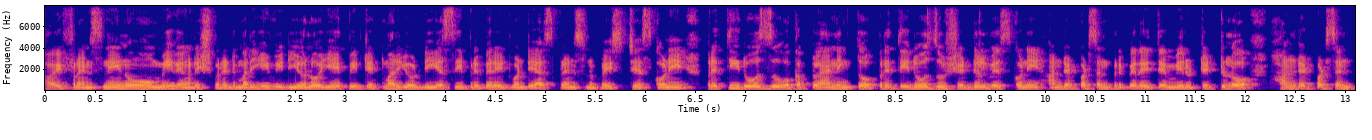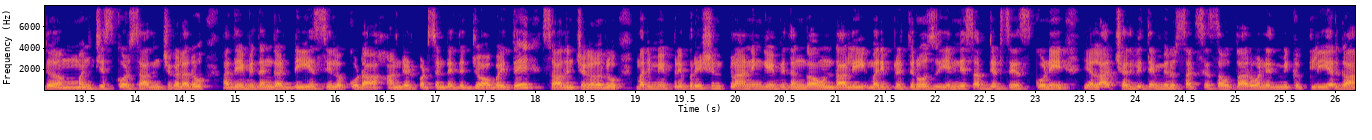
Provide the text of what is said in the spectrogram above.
హాయ్ ఫ్రెండ్స్ నేను మీ వెంకటేశ్వర రెడ్డి. మరి ఈ వీడియోలో ఏపీ టెట్ మరియు డిఎస్సి ప్రిపేర్ అయ్యేటువంటి ఆస్పిరెంట్స్ను బేస్ చేసుకొని ప్రతిరోజు ఒక ప్లానింగ్తో ప్రతిరోజు షెడ్యూల్ వేసుకొని హండ్రెడ్ పర్సెంట్ ప్రిపేర్ అయితే మీరు టెట్లో హండ్రెడ్ పర్సెంట్ మంచి స్కోర్ సాధించగలరు. అదేవిధంగా డిఎస్సిలో కూడా హండ్రెడ్ పర్సెంట్ అయితే జాబ్ అయితే సాధించగలరు. మరి మీ ప్రిపరేషన్ ప్లానింగ్ ఏ విధంగా ఉండాలి? మరి ప్రతిరోజు ఎన్ని సబ్జెక్ట్స్ వేసుకొని ఎలా చదివితే మీరు సక్సెస్ అవుతారు అనేది మీకు క్లియర్గా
